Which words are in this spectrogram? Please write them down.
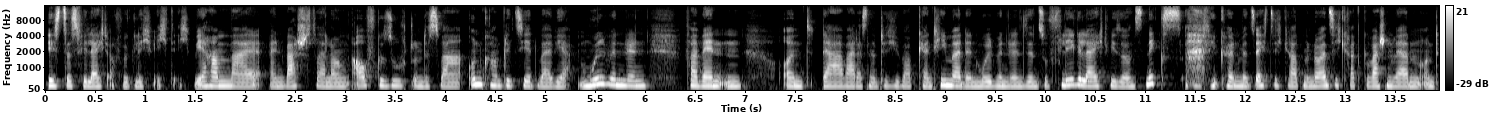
ist das vielleicht auch wirklich wichtig. Wir haben mal einen Waschsalon aufgesucht und es war unkompliziert, weil wir Mullwindeln verwenden. Und da war das natürlich überhaupt kein Thema, denn Mullwindeln sind so pflegeleicht wie sonst nichts. Die können mit 60 Grad, mit 90 Grad gewaschen werden und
